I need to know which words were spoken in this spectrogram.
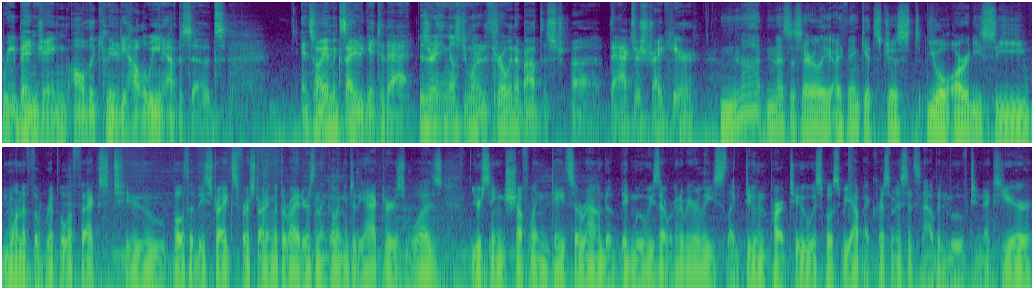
re-binging all the Community Halloween episodes, and so I am excited to get to that. Is there anything else you wanted to throw in about the uh, the actor strike here? Not necessarily. I think it's just you'll already see one of the ripple effects to both of these strikes, first starting with the writers and then going into the actors, was you're seeing shuffling dates around of big movies that were going to be released. Like Dune Part 2 was supposed to be out by Christmas. It's now been moved to next year.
